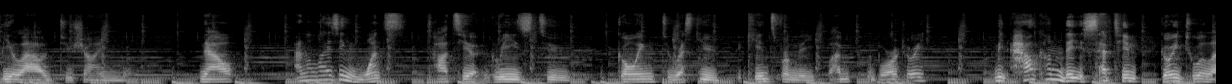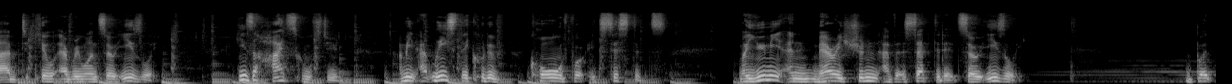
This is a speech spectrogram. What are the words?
be allowed to shine more. Now, analyzing once Tatsuya agrees to going to rescue the kids from the lab laboratory, I mean, how come they accept him going to a lab to kill everyone so easily? He's a high school student. I mean, at least they could have called for existence. Mayumi and Mari shouldn't have accepted it so easily. But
